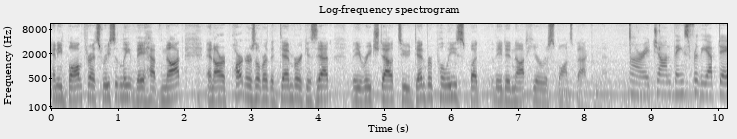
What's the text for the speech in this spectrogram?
any bomb threats recently. They have not. And our partners over at the Denver Gazette, they reached out to Denver Police, but they did not hear a response back from them. All right, John, thanks for the update.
